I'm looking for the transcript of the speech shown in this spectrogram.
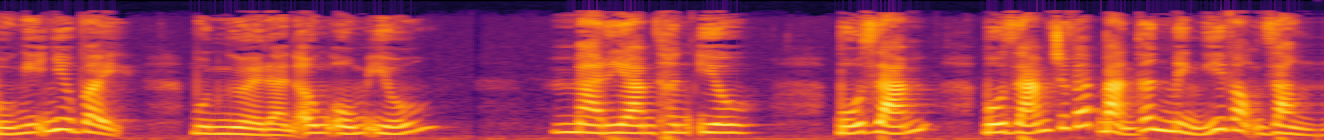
Bố nghĩ như vậy, một người đàn ông ốm yếu. Mariam thân yêu, bố dám, bố dám cho phép bản thân mình hy vọng rằng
